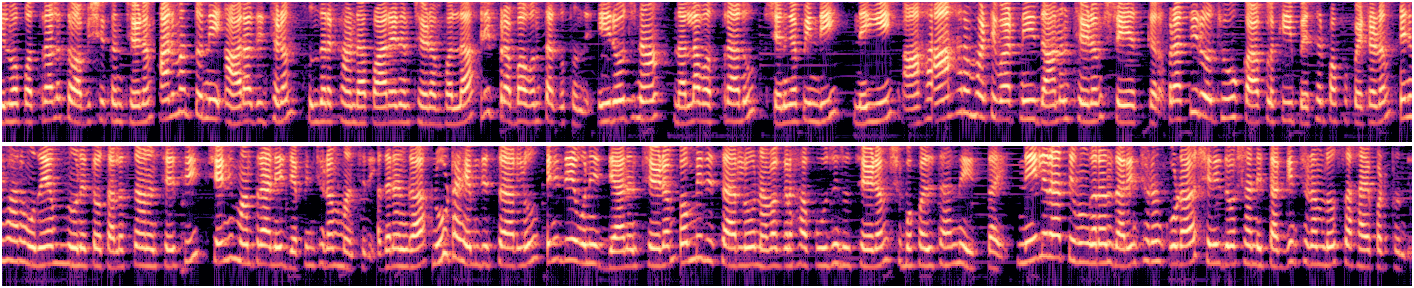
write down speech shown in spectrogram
బిల్వ పత్రాలతో అభిషేకం చేయడం హనుమంతుని ఆరాధించడం సుందరకాండ పారాయణం చేయడం వల్ల శని ప్రభావం తగ్గుతుంది. ఈ రోజున నల్ల వస్త్రాలు శనగపిండి నెయ్యి ఆహా- ఆహారం వంటి వాటిని దానం చేయడం శ్రేయస్కరం. ప్రతిరోజు కాకులకి పెసరపప్పు పెట్టడం శనివారం ఉదయం నూనెతో తలస్నానం చేసి శని మంత్రాన్ని జపించడం మంచిది. అదనంగా నూట ఎనిమిది సార్లు శనిదేవుని ధ్యానం చేయడం తొమ్మిది సార్లు నవగ్రహ పూజలు చేయడం శుభ ఫలితాలను ఇస్తాయి. నీలిరాతి ఉంగరం ధరించడం కూడా శని దోషాన్ని తగ్గించడంలో సహాయపడుతుంది.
